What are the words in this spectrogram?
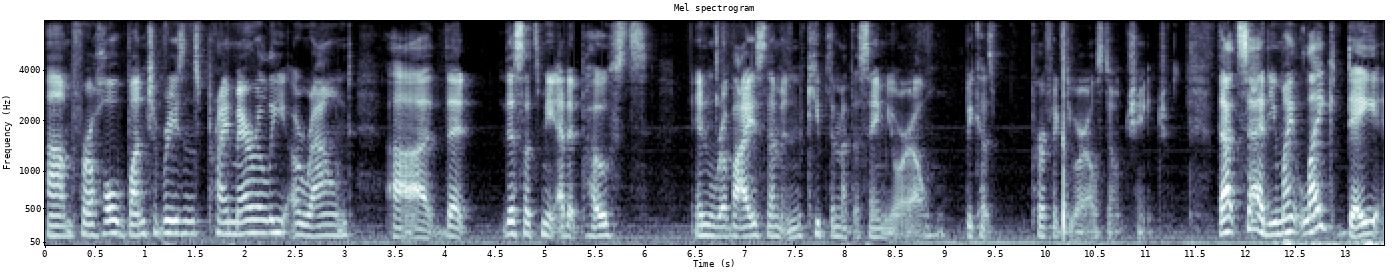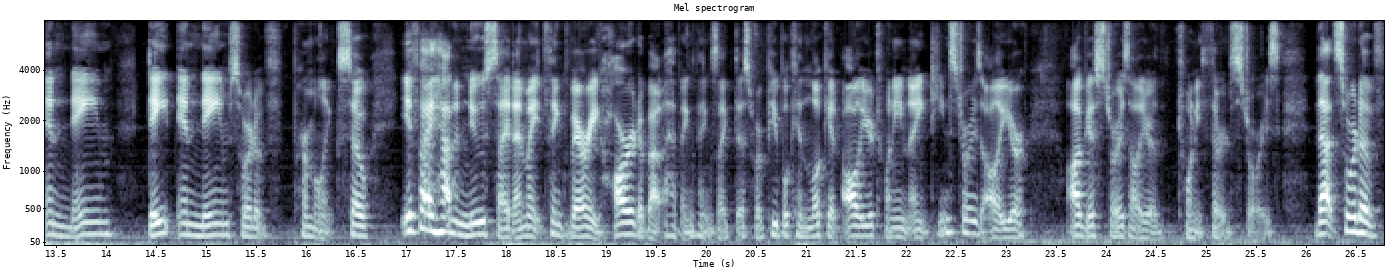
um, for a whole bunch of reasons, primarily around uh, that this lets me edit posts and revise them and keep them at the same URL because perfect URLs don't change. That said, you might like date and name, date and name sort of permalinks. So if I had a news site, I might think very hard about having things like this where people can look at all your 2019 stories, all your August stories, all your 23rd stories. That sort of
